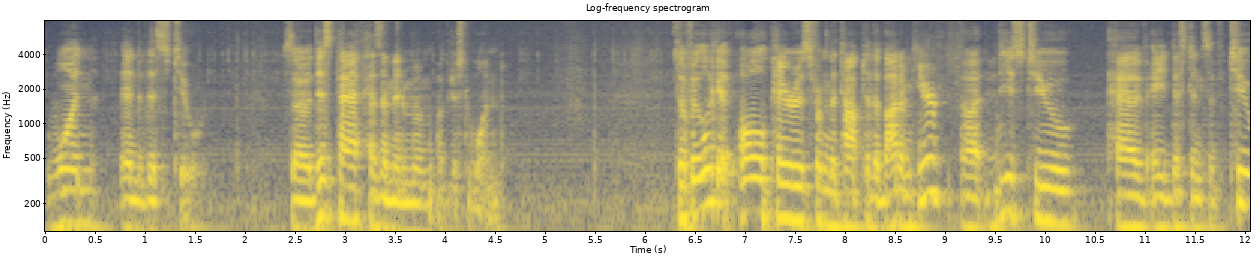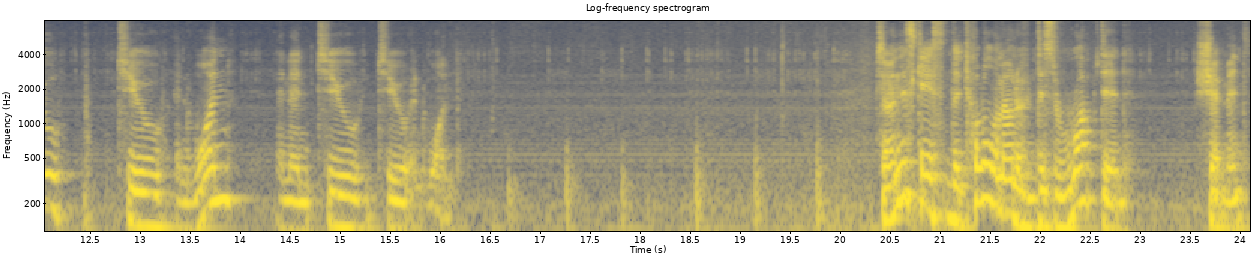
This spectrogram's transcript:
1, and this 2. So this path has a minimum of just one. So if we look at all pairs from the top to the bottom here, uh, these two have a distance of 2, 2, and 1, and then 2, 2, and 1. So in this case, the total amount of disrupted shipment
